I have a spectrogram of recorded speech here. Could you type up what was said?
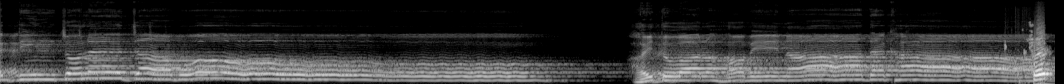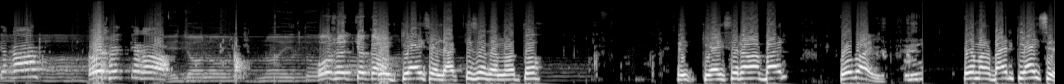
একদিন চলে যাব। হয়তো আর হবে না দেখা। জনম নয়তো ও শহীদ কাকা এই কে আইছে? ডাকতেছো কেন তো? এই কে আইছে রে ও ভাই। এ আমার বাইর কে আইছে?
